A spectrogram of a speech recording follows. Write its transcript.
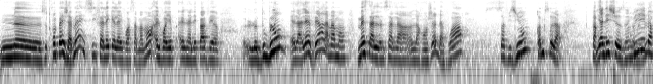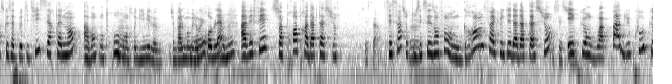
ne se trompait jamais. S'il fallait qu'elle aille voir sa maman, elle voyait, elle n'allait pas vers le doublon, elle allait vers la maman. Mais ça, ça la- l'arrangeait d'avoir sa vision comme cela. Parce- Il y a des choses. Hein, Oui, même. parce que cette petite fille, certainement, avant qu'on trouve, Mm. entre guillemets, le, j'aime pas le mot, mais Oui, le problème, mhm, avait fait sa propre adaptation. C'est ça. C'est ça surtout, Mm. c'est que ces enfants ont une grande faculté d'adaptation et qu'on ne voit pas du coup que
